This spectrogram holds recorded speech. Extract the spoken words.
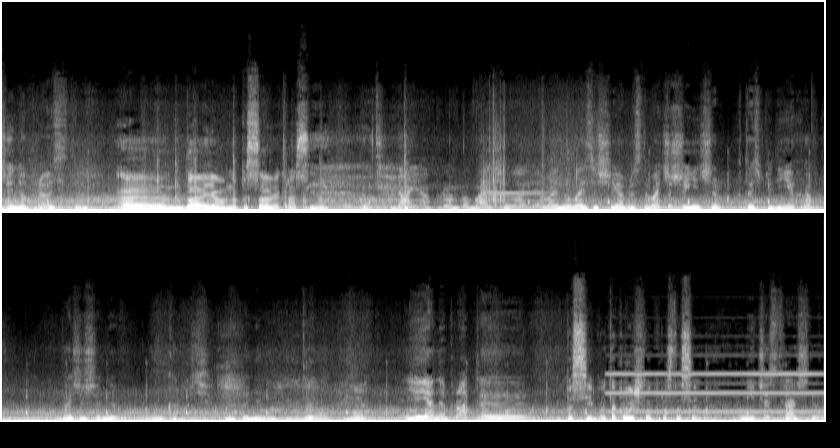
Машину просто. Е, ну да, я вам написав якраз її. Да, я прям побачила. Я маю на увазі, що я просто бачу, що іншим хтось під'їхав. Бачу, що не. Ну, коротше, не поняла. Да. Ну, Ні, я не проти. спасибо. Так вийшло просто сьогодні. Нічого страшного.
